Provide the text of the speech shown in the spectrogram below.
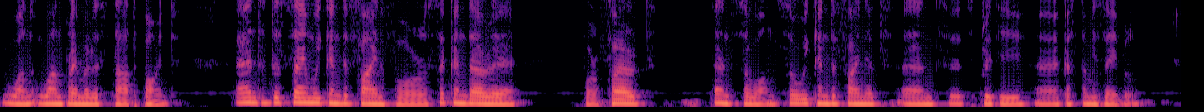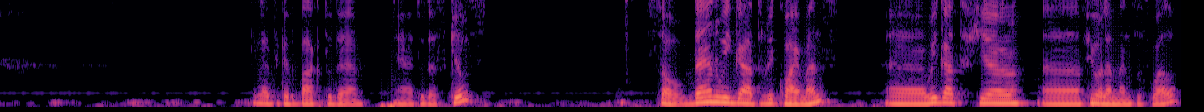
one one primary stat point and the same we can define for secondary, for third, and so on. So we can define it and it's pretty uh, customizable. Let's get back to the uh, to the skills. So then we got requirements. Uh, we got here a few elements as well.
